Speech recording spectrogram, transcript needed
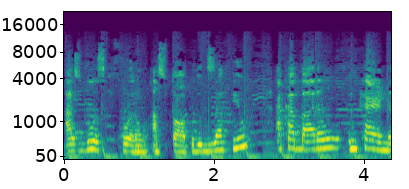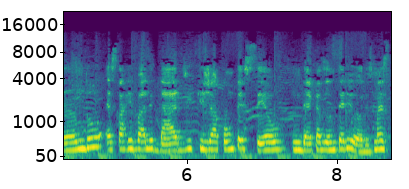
as duas que foram as top do desafio acabaram encarnando essa rivalidade que já aconteceu em décadas anteriores. Mas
